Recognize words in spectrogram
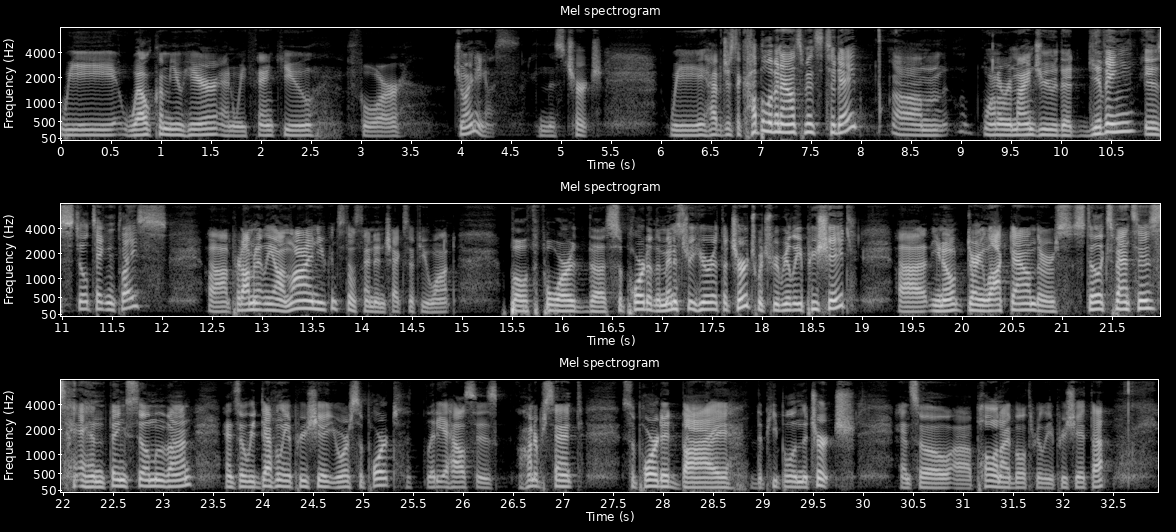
We welcome you here and we thank you for joining us in this church. We have just a couple of announcements today. Um, Want to remind you that giving is still taking place, uh, predominantly online. You can still send in checks if you want both for the support of the ministry here at the church, which we really appreciate. Uh, you know, during lockdown, there's still expenses and things still move on. And so we definitely appreciate your support. Lydia House is 100% supported by the people in the church. And so uh, Paul and I both really appreciate that.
